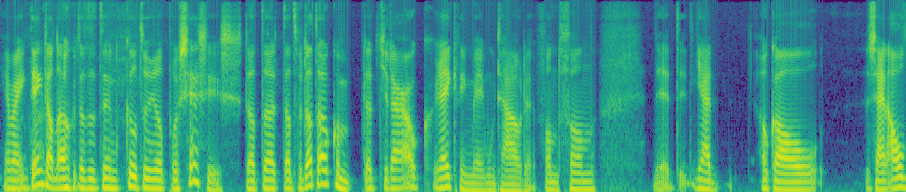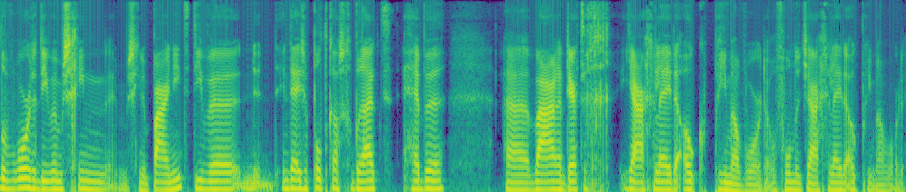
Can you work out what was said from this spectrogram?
Ja, maar ik denk dan ook dat het een cultureel proces is. Dat, dat, dat, we dat, ook een, dat je daar ook rekening mee moet houden. Van, van de- ja, ook al zijn al de woorden die we misschien, misschien een paar niet, die we in deze podcast gebruikt hebben, eh, waren 30 jaar geleden ook prima woorden. Of 100 jaar geleden ook prima woorden.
